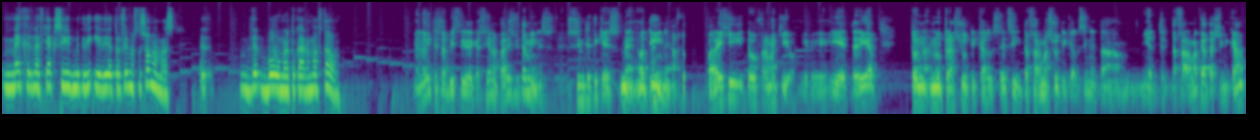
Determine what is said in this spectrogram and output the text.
μέχρι να φτιάξει με τη, η διατροφή μας το σώμα μας. Ε, δεν μπορούμε να το κάνουμε αυτό. Εννοείται θα μπει στη διαδικασία να πάρεις βιταμίνες συνθετικές. Ναι, ό,τι είναι. Αυτό παρέχει το φαρμακείο. Η, η εταιρεία των nutraceuticals. Έτσι, τα pharmaceuticals είναι τα, τα φάρμακα, τα χημικά.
